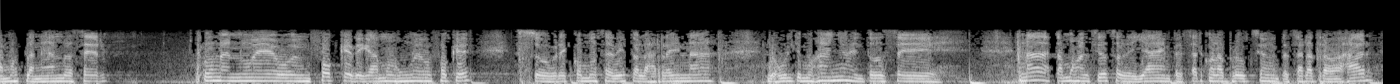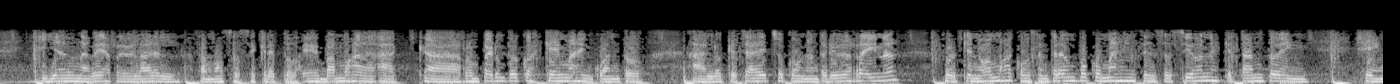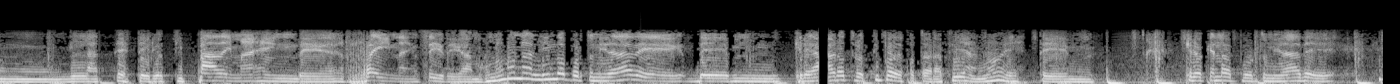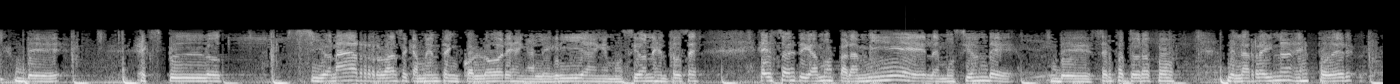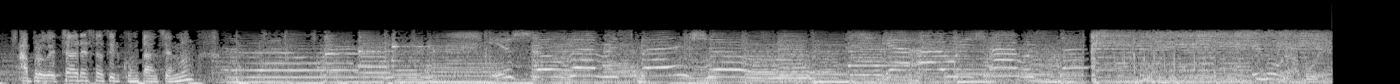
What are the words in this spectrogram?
estamos planeando hacer un nuevo enfoque, digamos, un nuevo enfoque sobre cómo se ha visto a las reinas los últimos años. Entonces, nada, estamos ansiosos de ya empezar con la producción, empezar a trabajar y ya de una vez revelar el famoso secreto. Eh, vamos a, romper un poco esquemas en cuanto a lo que se ha hecho con anteriores reinas, porque nos vamos a concentrar un poco más en sensaciones que tanto en, en la estereotipada imagen de reina en sí, digamos. ¿no? Una linda oportunidad de, mm, crear otro tipo de fotografía, ¿no? Este creo que es la oportunidad de, de explosionar básicamente en colores, en alegría, en emociones. Entonces, eso es, digamos, para mí eh, la emoción de, de ser fotógrafo de la reina es poder aprovechar esas circunstancias, ¿no?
